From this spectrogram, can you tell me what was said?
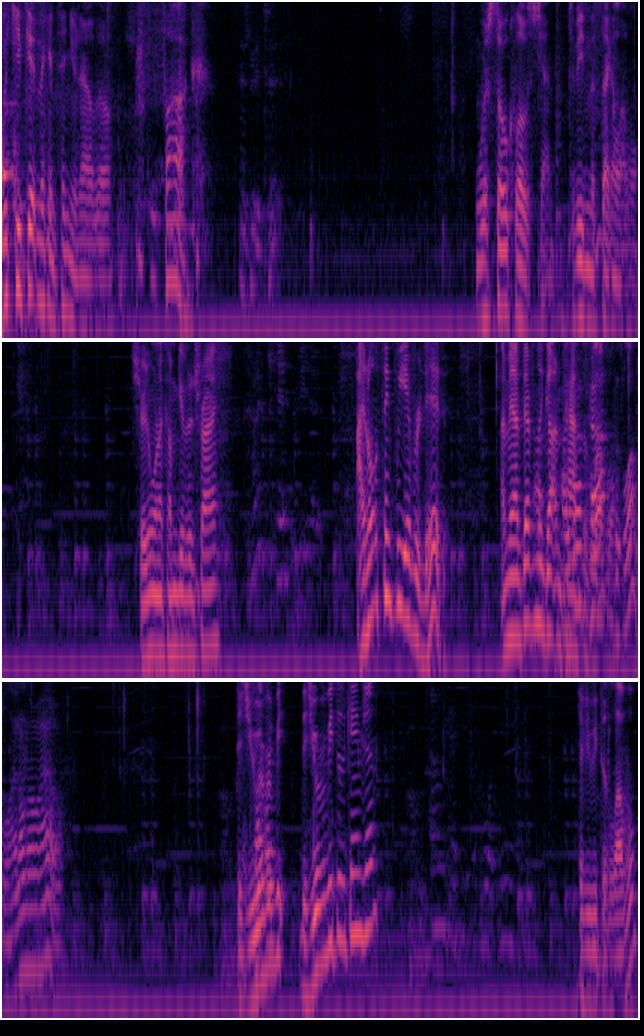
We keep getting to continue now, though. Fuck. We're so close, Jen, to beating the second level. Sure you want to come give it a try? How did kids beat it? I don't think we ever did. I mean, I've definitely gotten I past got this past level. this level. I don't know how. Did you ever like- beat? Did you ever beat this game, Jen? I don't think beat the whole game. Have you beat this level?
